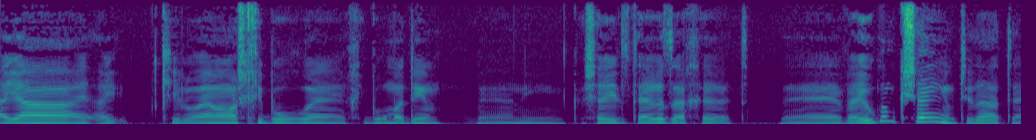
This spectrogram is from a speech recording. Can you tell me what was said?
היה, היה, כאילו היה ממש חיבור, חיבור מדהים, ואני, קשה לי לתאר את זה אחרת. אה, והיו גם קשיים, את יודעת, אה,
